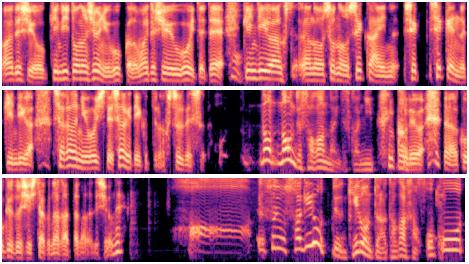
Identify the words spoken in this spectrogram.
あれですよ、金利と同じように動くから毎年動いててう。ん、金利が、あの、その世界の、世世間の金利が下がるに応じて下げていくっていうのは普通です。ななんで下がんないんですか？日本。これは、公共投資したくなかったからでしょうね。はあ。えそれを下げようっていう議論っていうのは高橋さん起こっ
